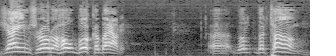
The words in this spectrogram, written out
James wrote a whole book about it. Uh, the, the tongue.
